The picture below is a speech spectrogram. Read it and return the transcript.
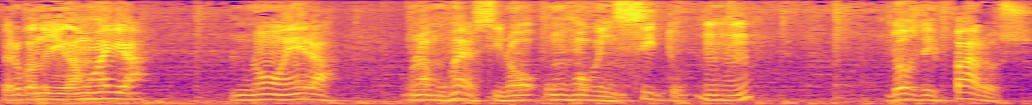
Pero cuando llegamos allá, no era una mujer, sino un jovencito. Dos disparos.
